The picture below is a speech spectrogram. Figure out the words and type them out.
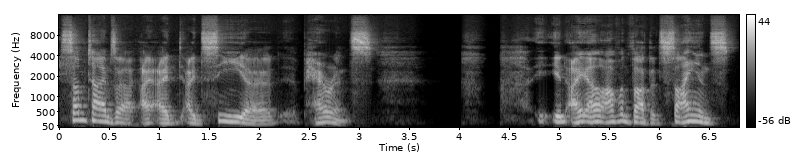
Sometimes I, I I'd, I'd see uh, parents. In, I often thought that science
